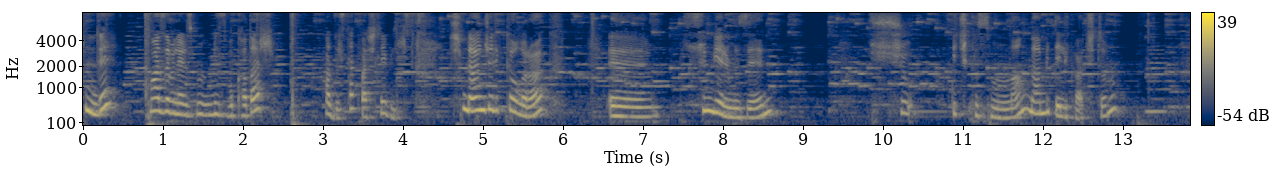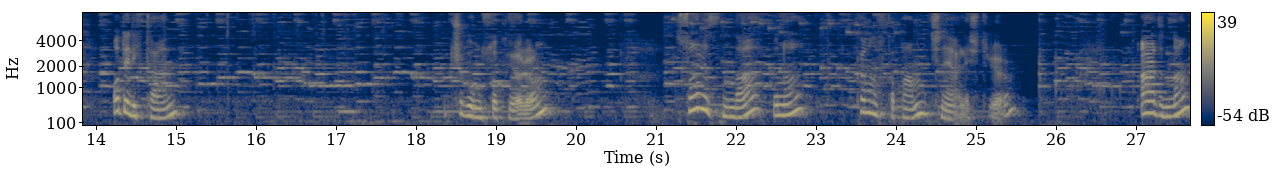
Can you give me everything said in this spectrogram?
Şimdi malzemelerimiz bu kadar. Hazırsak başlayabiliriz. Şimdi öncelikli olarak e, süngerimizin şu iç kısmından ben bir delik açtım. O delikten çubuğumu sokuyorum. Sonrasında bunu kavanoz kapağımın içine yerleştiriyorum. Ardından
